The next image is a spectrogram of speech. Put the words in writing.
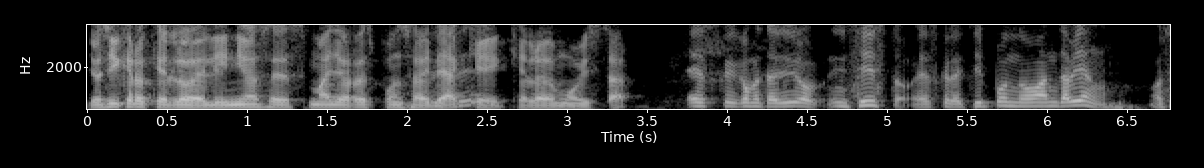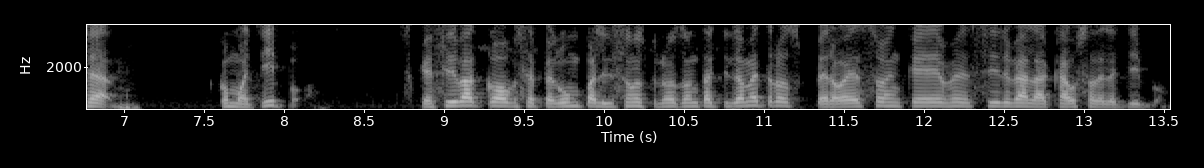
Yo sí creo que lo de Linios es mayor responsabilidad Que, que lo de Movistar. Es que, como te digo, insisto, es que el equipo no anda bien. O sea, como equipo que Sivakov se pegó un palizón los primeros 90 kilómetros, pero ¿eso en qué sirve a la causa del equipo?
